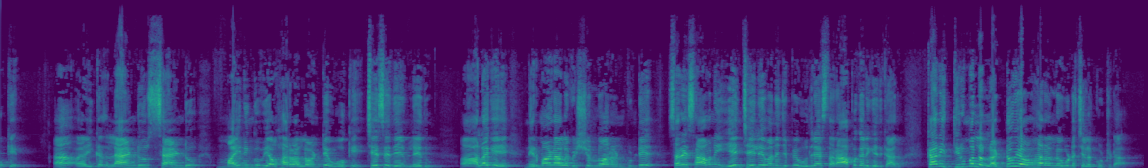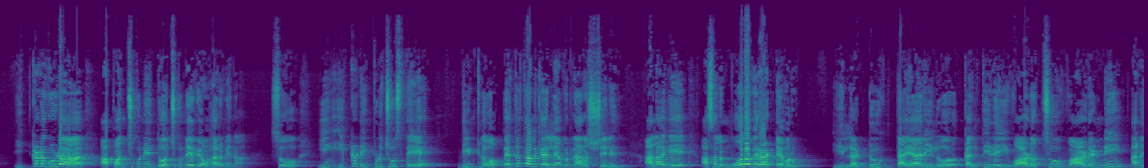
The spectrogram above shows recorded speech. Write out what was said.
ఓకే. ఇక ల్యాండు శాండు మైనింగ్ వ్యవహారాల్లో అంటే ఓకే. చేసేదేం లేదు. అలాగే నిర్మాణాల విషయంలో అని అనుకుంటే సరే సావని ఏం చేయలేమని చెప్పి వదిలేస్తారు. ఆపగలిగేది కాదు. కానీ తిరుమల లడ్డు వ్యవహారంలో కూడా చిలకొట్టుడా ఇక్కడ కూడా ఆ పంచుకునే దోచుకునే వ్యవహారమేనా? సో ఈ ఇక్కడ ఇప్పుడు చూస్తే దీంట్లో పెద్ద తలకాయలను ఎవరిని అరెస్ట్ చేయలేదు. అలాగే అసలు మూల విరాట్ ఎవరు? ఈ లడ్డు తయారీలో కల్తీ నెయ్యి వాడొచ్చు వాడండి అని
